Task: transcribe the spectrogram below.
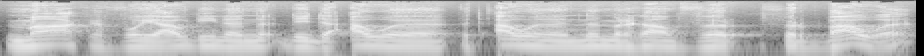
maken voor jou. Die, de, die de oude, het oude nummer gaan ver- verbouwen.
